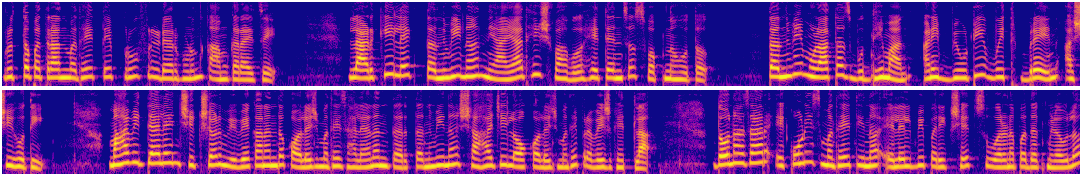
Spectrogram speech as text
वृत्तपत्रांमध्ये ते प्रूफ रिडर म्हणून काम करायचे. लाडकी लेख तन्वीनं न्यायाधीश व्हावं हे त्यांचं स्वप्न होतं. तन्वी मुळातच बुद्धिमान आणि ब्युटी विथ ब्रेन अशी होती. महाविद्यालयीन शिक्षण विवेकानंद कॉलेजमध्ये झाल्यानंतर तन्वीनं शहाजी लॉ कॉलेजमध्ये प्रवेश घेतला. दोन हजार एकोणीसमध्ये तिनं एल एल बी परीक्षेत सुवर्णपदक मिळवलं.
